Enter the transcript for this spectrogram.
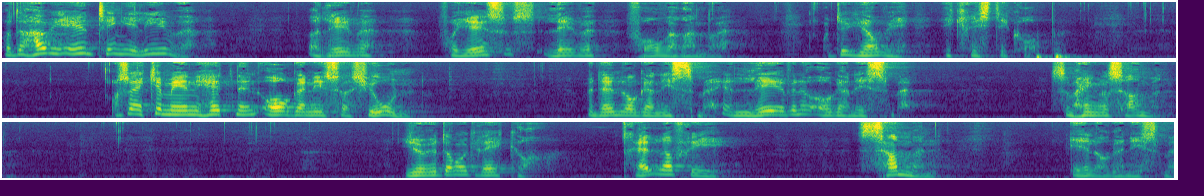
Og da har vi én ting i livet å leve for Jesus, leve for hverandre. Og det gjør vi i Kristi kropp. Og så er ikke menigheten en organisasjon, men det er en organisme, en levende organisme som henger sammen. Jøder og greker, treller fri, sammen en organisme.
